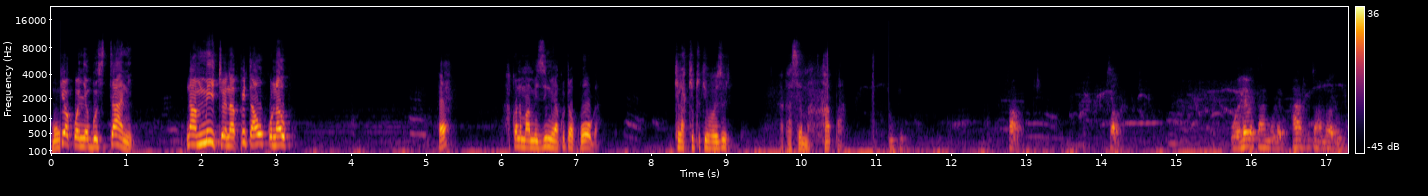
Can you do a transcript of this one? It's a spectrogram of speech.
mkiwa kwenye bustani na mito inapita huku na huku? Hakuna mamizimu ya kuto kuoga. Kila kitu kipo vizuri. Akasema hapa. Sawa. Sawa, uelewe tangu leo. Haya kitu ndoa ya mtu,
